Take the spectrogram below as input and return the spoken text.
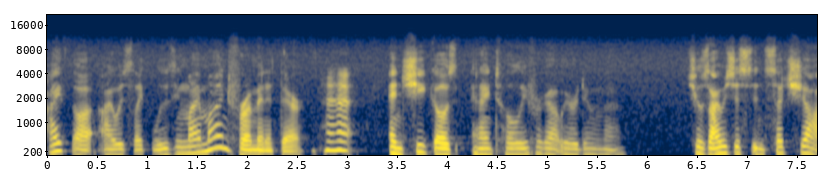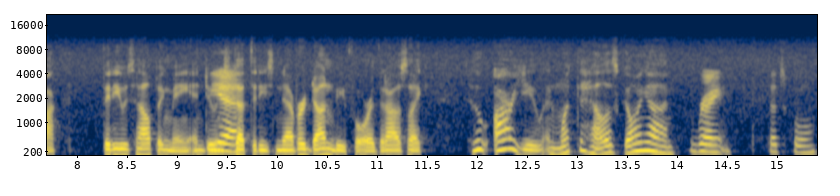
"I thought I was like losing my mind for a minute there." And she goes, and I totally forgot we were doing that. She goes, I was just in such shock that he was helping me and doing Yeah. stuff that he's never done before that I was like, who are you and what the hell is going on? right. That's cool.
